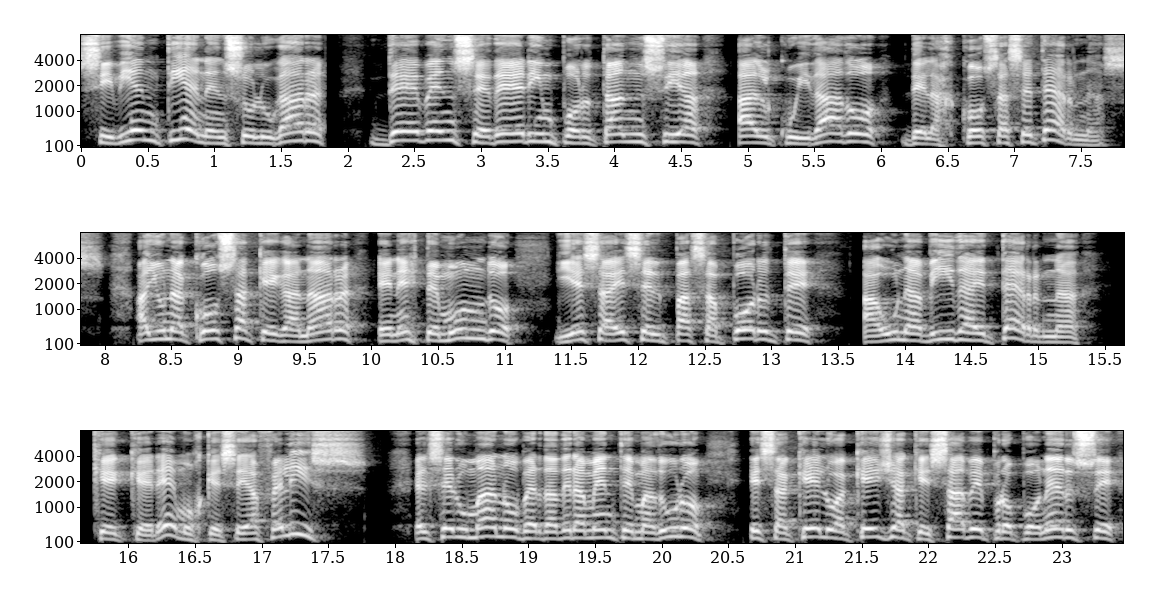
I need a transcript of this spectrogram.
si bien tienen su lugar, deben ceder importancia al cuidado de las cosas eternas. Hay una cosa que ganar en este mundo y esa es el pasaporte a una vida eterna que queremos que sea feliz. El ser humano verdaderamente maduro es aquel o aquella que sabe proponerse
